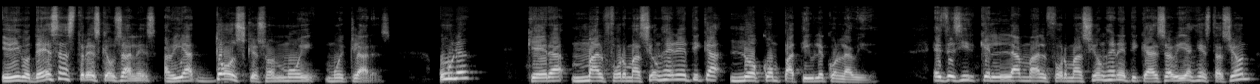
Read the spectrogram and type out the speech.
Y digo, de esas tres causales había dos que son muy, muy claras. Una, que era malformación genética no compatible con la vida. Es decir, que la malformación genética de esa vida en gestación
